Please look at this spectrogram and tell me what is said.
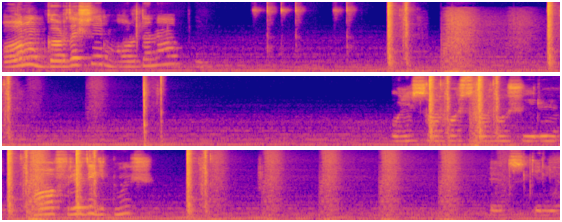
Oğlum kardeşlerim orada ne yapıyor? Oyun sarhoş sarhoş yürüyor. Aa Freddy gitmiş. Evet geliyor.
